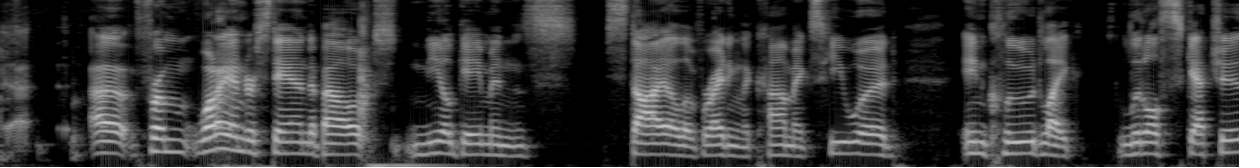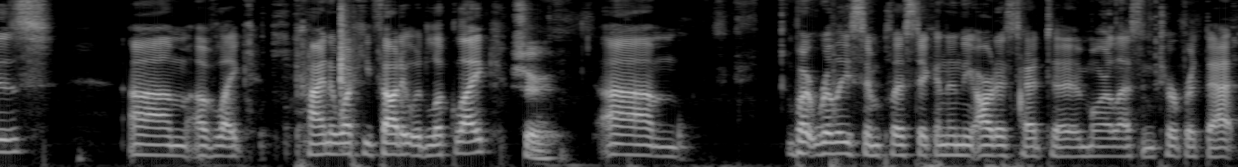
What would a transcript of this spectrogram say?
uh, uh, from what I understand about Neil Gaiman's style of writing the comics, he would include like little sketches um, of like kind of what he thought it would look like, sure. um, but really simplistic. And then the artist had to more or less interpret that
